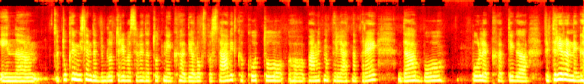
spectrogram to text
In uh, tukaj mislim, da bi bilo treba seveda tudi nek dialog spostaviti, kako to uh, pametno peljati naprej, da bo poleg tega filtriranega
